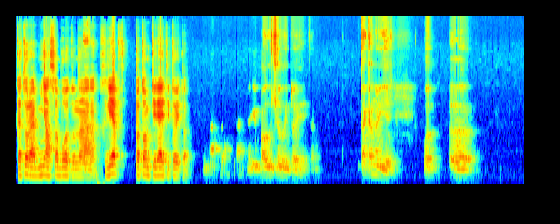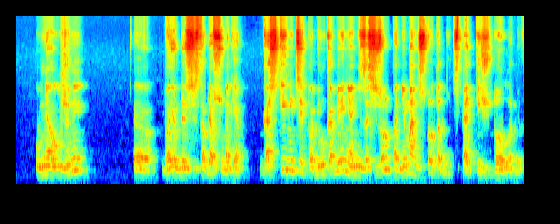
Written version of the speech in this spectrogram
который обменял свободу на хлеб, потом теряет и то, и то. И получил и то, и это. Так оно и есть. Вот э, у меня у жены э, двоюродная сестра в Судаке. Гостиницы по Белкорлене, они за сезон поднимали 135 тысяч долларов.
